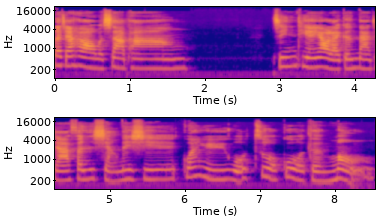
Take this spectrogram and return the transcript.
大家好，我是阿胖。今天要来跟大家分享那些关于我做过的梦。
